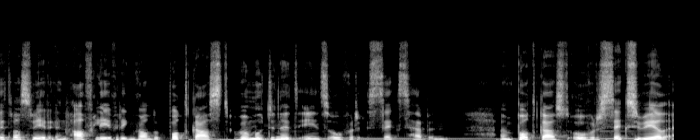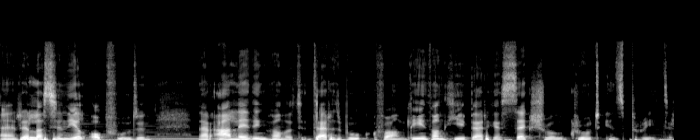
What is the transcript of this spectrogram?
Dit was weer een aflevering van de podcast We moeten het eens over seks hebben. Een podcast over seksueel en relationeel opvoeden, naar aanleiding van het derde boek van Leen van Geebergen, Sexual Growth Inspirator.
